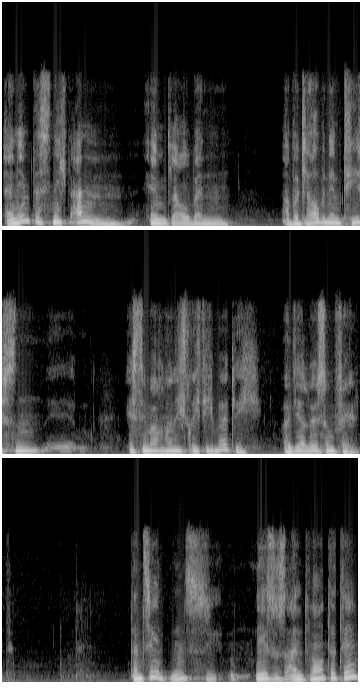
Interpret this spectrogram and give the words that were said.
Er nimmt es nicht an im Glauben, aber Glauben im tiefsten äh, ist ihm auch noch nicht richtig möglich, weil die Erlösung fehlt. Dann zehntens, Jesus antwortete,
